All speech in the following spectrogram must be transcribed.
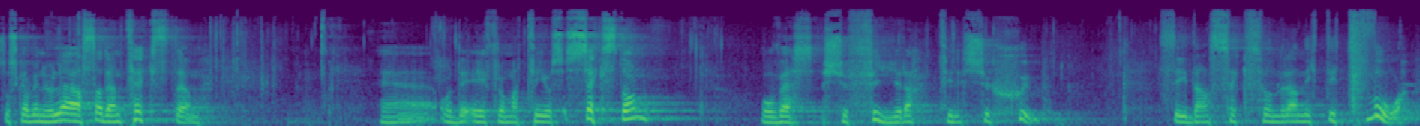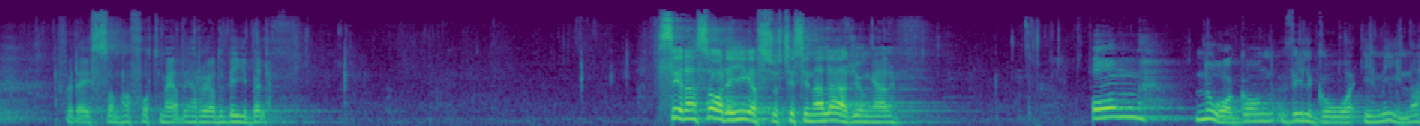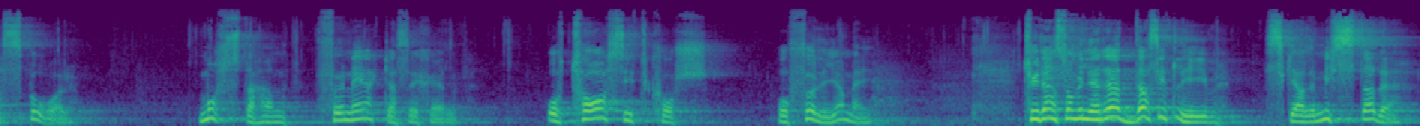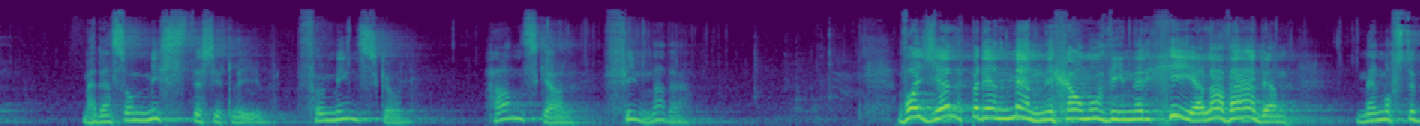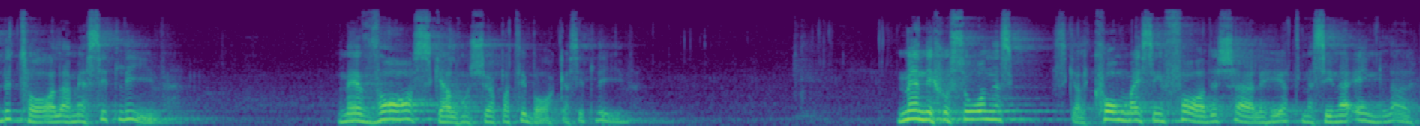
så ska vi nu läsa den texten. Eh, och det är från Matteus 16 och vers 24 till 27. Sidan 692 för dig som har fått med en röd bibel. Sedan sade Jesus till sina lärjungar Om någon vill gå i mina spår måste han förneka sig själv och ta sitt kors och följa mig. Ty den som vill rädda sitt liv skall mista det, men den som mister sitt liv för min skull, han skall finna det. Vad hjälper det en människa om hon vinner hela världen men måste betala med sitt liv? Med vad skall hon köpa tillbaka sitt liv? Människosonen skall komma i sin faders kärlighet med sina änglar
